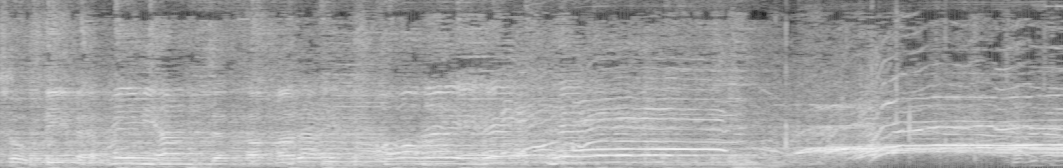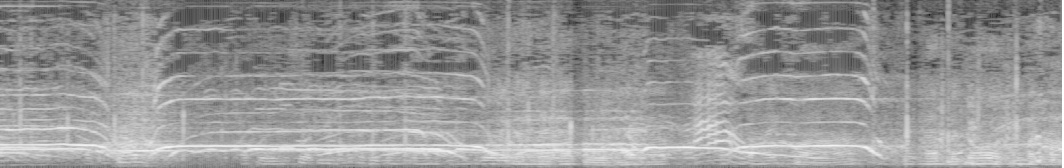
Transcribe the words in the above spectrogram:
โชคดีแบบไม่มีอันจะทำอะไร ขอให้เฮ้เฮ้ ก็ที่มาชม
